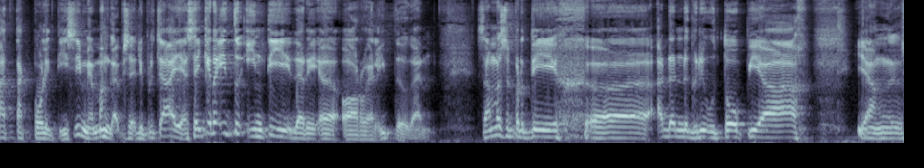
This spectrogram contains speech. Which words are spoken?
watak politisi memang nggak bisa dipercaya. Saya kira itu inti dari uh, Orwell itu kan. Sama seperti uh, ada negeri utopia yang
